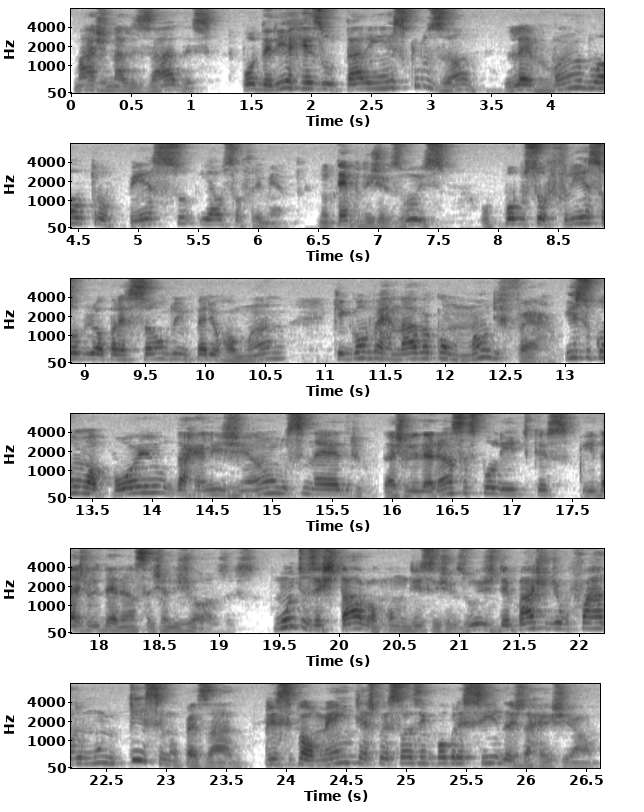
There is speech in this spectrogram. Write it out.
marginalizadas, poderia resultar em exclusão, levando ao tropeço e ao sofrimento. No tempo de Jesus, o povo sofria sob a opressão do Império Romano, que governava com mão de ferro. Isso com o apoio da religião do Sinédrio, das lideranças políticas e das lideranças religiosas. Muitos estavam, como disse Jesus, debaixo de um fardo muitíssimo pesado, principalmente as pessoas empobrecidas da região,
